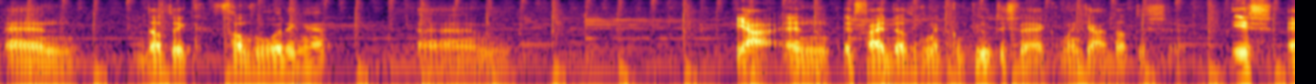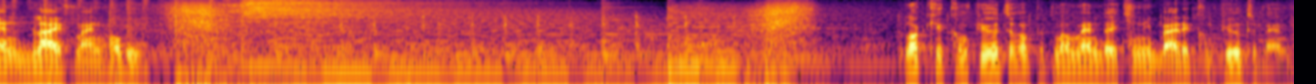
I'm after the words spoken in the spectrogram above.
en dat ik verantwoording heb. Um, ja, en het feit dat ik met computers werk, want ja, dat is, is en blijft mijn hobby. Lok je computer op het moment dat je niet bij de computer bent.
